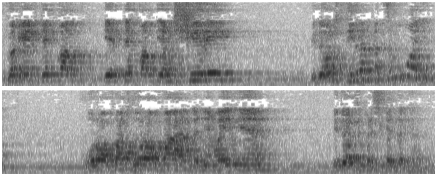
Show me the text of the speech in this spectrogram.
juga i'tiqad i'tiqad yang syirik itu harus dihilangkan semuanya khurafat-khurafat dan yang lainnya itu harus dibersihkan dari hati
